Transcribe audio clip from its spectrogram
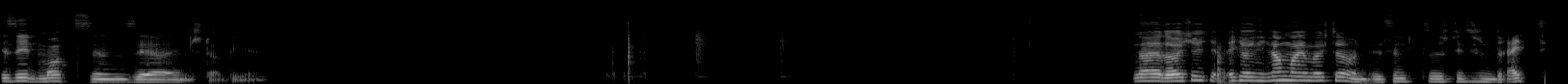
Ihr seht, Mods sind sehr instabil. Naja, da ich, ich, ich euch nicht langweilen möchte und es sind äh, schließlich schon 13.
